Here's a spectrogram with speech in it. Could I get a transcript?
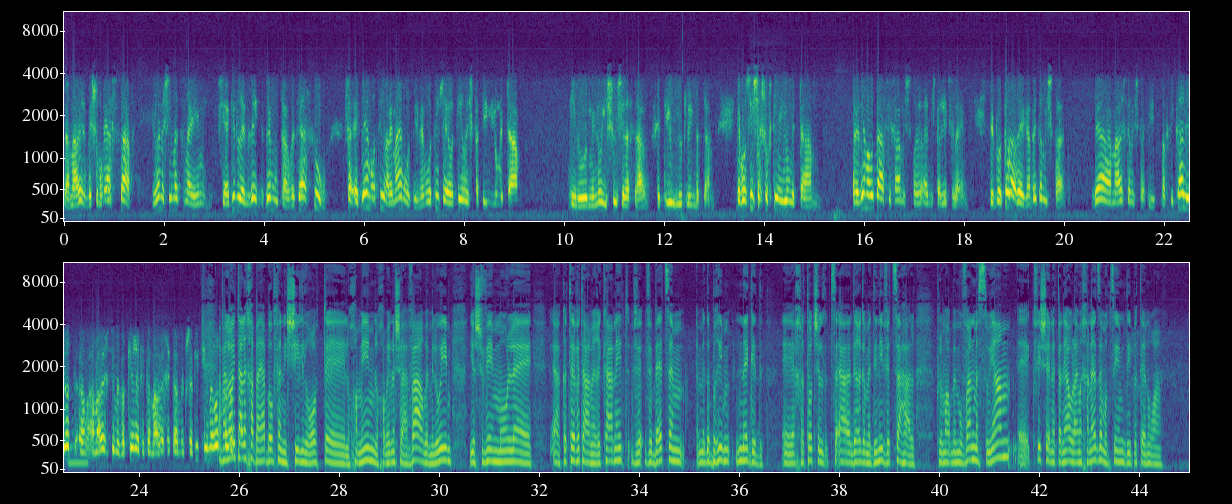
והמערכת ושומרי הסף יהיו אנשים עצמאיים שיגידו להם זה, זה מותר וזה אסור. עכשיו, את זה הם רוצים, הרי מה הם רוצים? הם רוצים שהיועצים המשפטיים יהיו מטעם, כאילו מינוי אישוי של השר, שיהיו תלויים בשר. הם רוצים שהשופטים יהיו מטעם, הרי זה מהות ההפיכה המשטרית שלהם. ובאותו הרגע בית המשפט והמערכת המשפטית מפסיקה להיות המערכת שמבקרת את המערכת הממשלתית שהיא מאוד... אבל לא הייתה לך בעיה באופן אישי לראות אה, לוחמים, לוחמים לשעבר, במילואים, יושבים מול אה, הכתבת האמריקנית ו- ובעצם מדברים נגד אה, החלטות של הדרג המדיני וצה"ל. כלומר, במובן מסוים, אה, כפי שנתניהו אולי מכנה את זה, מוצאים דיבתנו רעה.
